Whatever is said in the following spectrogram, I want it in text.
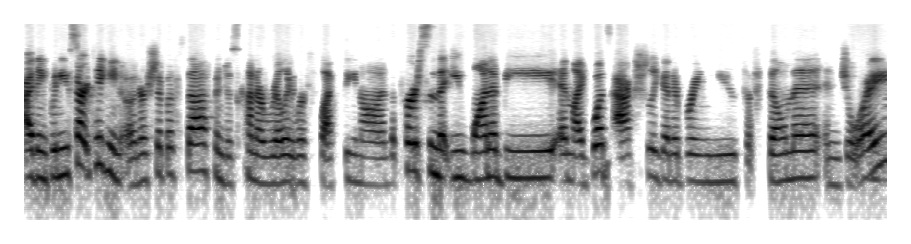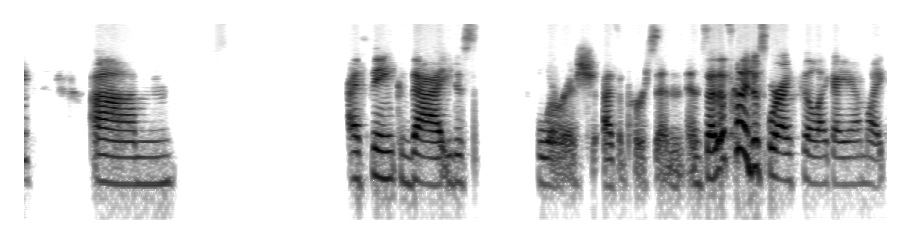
I think when you start taking ownership of stuff and just kind of really reflecting on the person that you want to be and like what's actually going to bring you fulfillment and joy, um, I think that you just flourish as a person. And so that's kind of just where I feel like I am. Like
